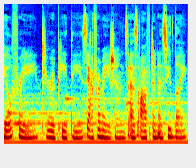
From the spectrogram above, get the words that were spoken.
Feel free to repeat these affirmations as often as you'd like.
